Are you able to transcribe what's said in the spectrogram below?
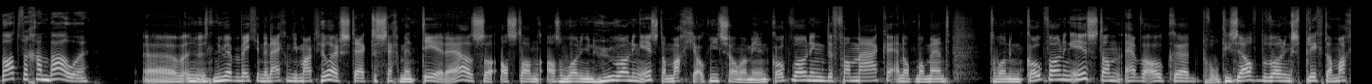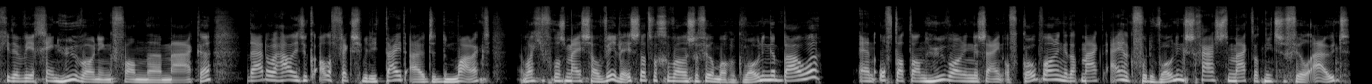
wat we gaan bouwen. Uh, nu hebben we een beetje de neiging om die markt heel erg sterk te segmenteren. Hè? Als, als, dan, als een woning een huurwoning is, dan mag je ook niet zomaar meer een koopwoning ervan maken. En op het moment woning een koopwoning is, dan hebben we ook uh, bijvoorbeeld die zelfbewoningsplicht. Dan mag je er weer geen huurwoning van uh, maken. Daardoor haal je natuurlijk alle flexibiliteit uit de markt. En wat je volgens mij zou willen, is dat we gewoon zoveel mogelijk woningen bouwen. En of dat dan huurwoningen zijn of koopwoningen, dat maakt eigenlijk voor de woningsschaarste maakt dat niet zoveel uit.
